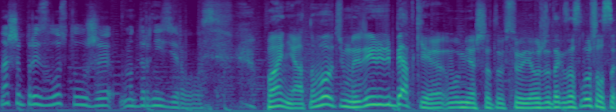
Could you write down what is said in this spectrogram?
наше производство уже модернизировалось. Понятно. В общем, ре- ребятки, у меня что-то все, я уже так заслушался.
